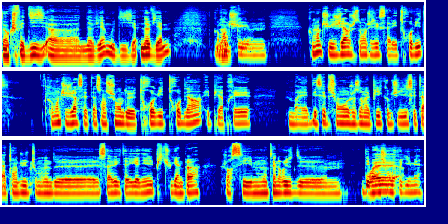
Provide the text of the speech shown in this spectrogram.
Donc je fais 10, euh, 9e ou 10e, 9e. Comment donc, tu comment tu gères justement tu disais que ça allait trop vite. Comment tu gères cette ascension de trop vite, trop bien? Et puis après bah, déception aux Jeux Olympiques, comme tu dis, c'était attendu, tout le monde euh, savait que tu allais gagner, puis tu gagnes pas. Genre, c'est montagne russe de, d'émotions, ouais, entre guillemets.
